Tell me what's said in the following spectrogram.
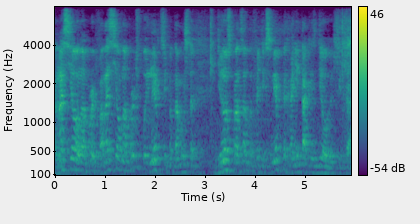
Она села напротив. Она села напротив по инерции, потому что 90% этих смертных, они так и сделают всегда.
